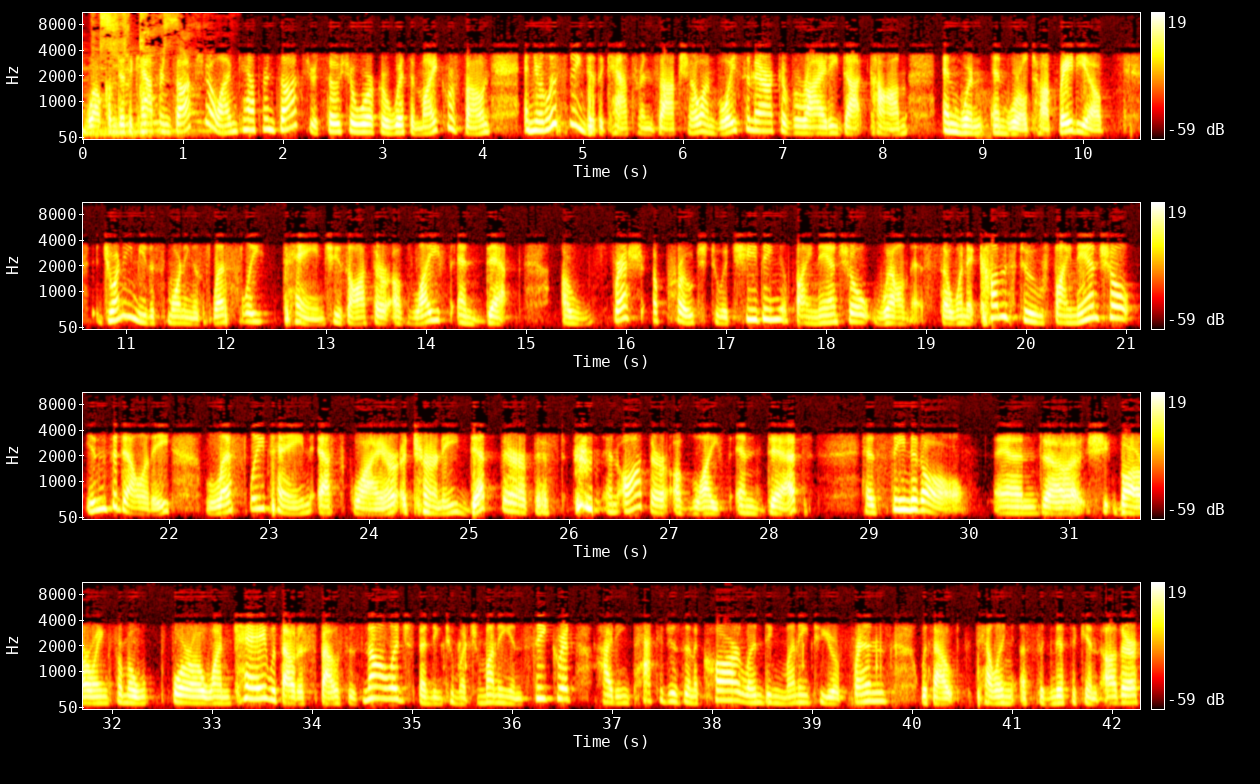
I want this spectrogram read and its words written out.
Welcome to the Kathryn Zox Show. I'm Kathryn Zox, your social worker with a microphone, and you're listening to the Kathryn Zox Show on VoiceAmericaVariety.com and, and World Talk Radio. Joining me this morning is Leslie Tayne. She's author of Life and Debt, a fresh approach to achieving financial wellness. So when it comes to financial infidelity, Leslie Tayne, Esquire, attorney, debt therapist, and author of Life and Debt, has seen it all. And uh, she, borrowing from a 401k without a spouse's knowledge, spending too much money in secret, hiding packages in a car, lending money to your friends without telling a significant other.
